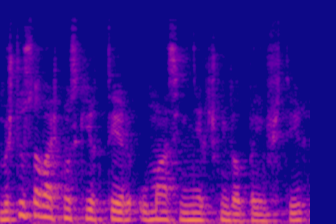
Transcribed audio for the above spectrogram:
Mas tu só vais conseguir ter o máximo de dinheiro disponível para investir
